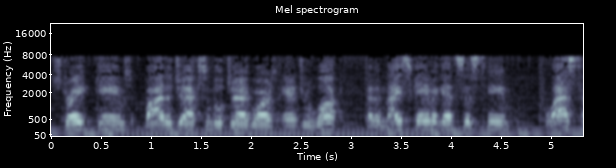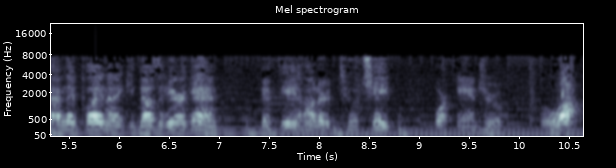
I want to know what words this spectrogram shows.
straight games by the Jacksonville Jaguars. Andrew Luck had a nice game against this team last time they played, and I think he does it here again. 5800 too cheap for Andrew Luck.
